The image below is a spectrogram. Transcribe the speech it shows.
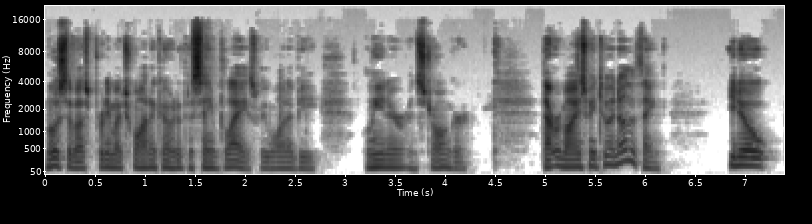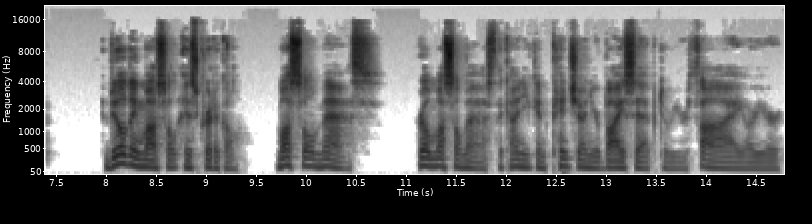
most of us pretty much want to go to the same place. We want to be leaner and stronger. That reminds me to another thing. You know, building muscle is critical. Muscle mass, real muscle mass, the kind you can pinch on your bicep or your thigh or your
